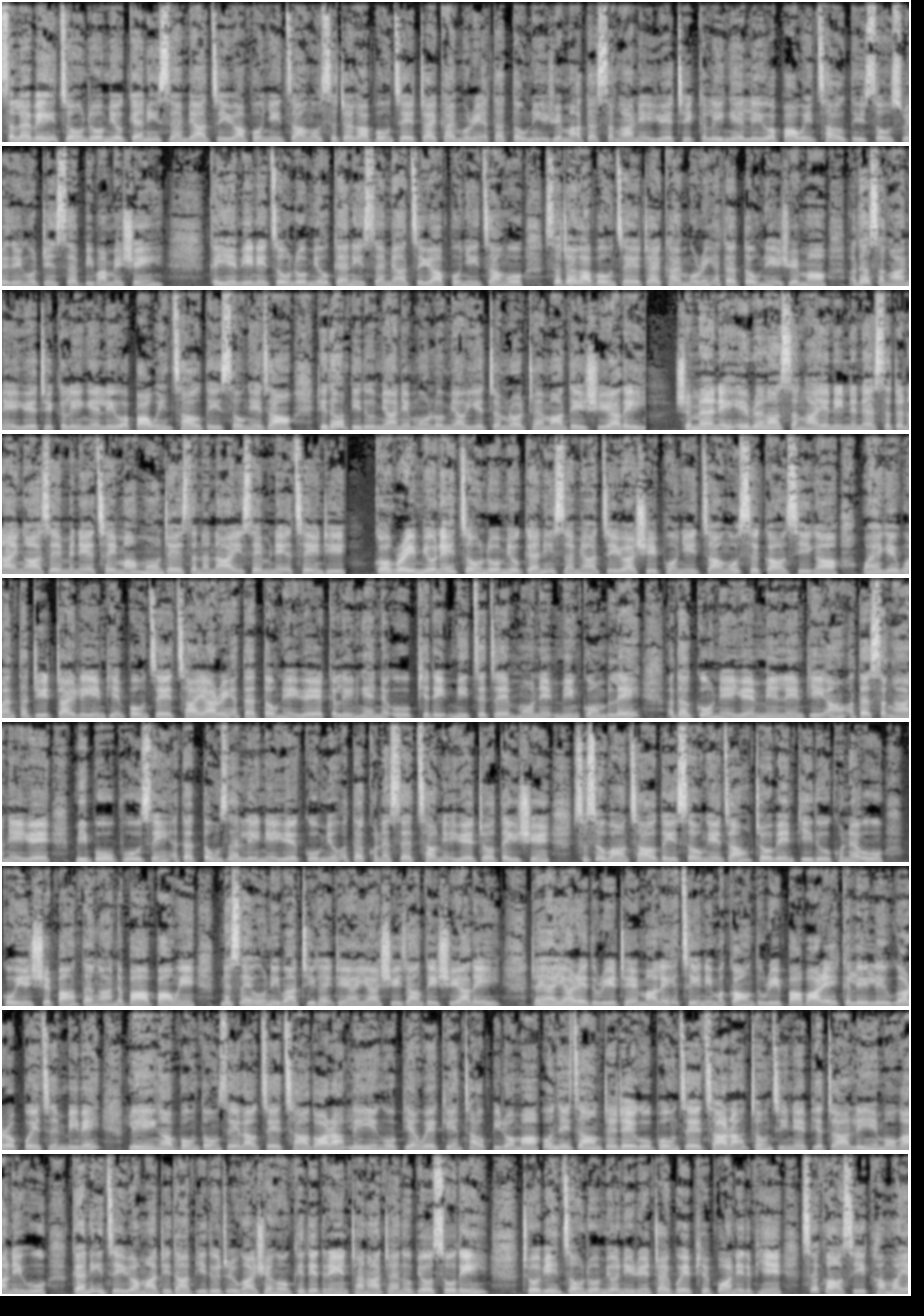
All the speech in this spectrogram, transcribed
ဆလဘိကျုံတို့မြို့ကန်နီစံပြကျေးရွာဘုံကြီးကျောင်းကိုစစ်တပ်ကဘုံကျဲတိုက်ခိုက်မှုတွင်အသက်3နှစ်အရွယ်မှအသက်15နှစ်အရွယ်ထိကလေးငယ်လေးဦးအပါအဝင်6ဦးသေဆုံးဆွဲတဲ့ကိုတင်ဆက်ပေးပါမယ်ရှင်။ကရင်ပြည်နယ်ကျုံတို့မြို့ကန်နီစံပြကျေးရွာဘုံကြီးကျောင်းကိုစစ်တပ်ကဘုံကျဲတိုက်ခိုက်မှုတွင်အသက်3နှစ်အရွယ်မှအသက်15နှစ်အရွယ်ထိကလေးငယ်လေးဦးအပါအဝင်6ဦးသေဆုံးခဲ့ကြောင်းဒေသပြည်သူများနှင့်မွန်လွန်မြောက်ရေးတမတော်ထံမှသိရှိရသည်။ ရှမန်နေဧပြီလ15ရက်နေ့နနက်7:50မိနစ်အချိန်မှာမွန်ဒေး12:10မိနစ်အချိန်ထိ ကော့ဂရိတ်မြို့နယ်ကျုံတို့မြို့ကန်နီစံမြကျေးရွာရှိဖုန်ကြီးကျောင်းကိုစစ်ကောင်စီကဝိုင်းကေဝမ်တက်တီတိုက်လျင်ဖြင့်ပုံကျဲချရာတွင်အသက်3နှစ်အရွယ်ကလေးငယ်2ဦးဖြစ်သည့်မိကျကျဲမော်နှင့်မင်းကွန်ပလေအသက်9နှစ်အရွယ်မင်းလင်းပြေအောင်အသက်15နှစ်အရွယ်မိပိုဖူးစင်အသက်34နှစ်အရွယ်ကိုမျိုးအသက်86နှစ်အရွယ်ဒေါ်သိန်းရှင်စုစုပေါင်း6သိဆုံးငယ်ကြောင်းထိုပင်ပြည်သူ9ဦးကိုရင်8ပါးတန်ခါ2ပါးအပါဝင်20ဦးနေပါထိခိုက်ဒဏ်ရာရရှိကြောင်းသိရှိရသည်ဒဏ်ရာရတဲ့သူတွေထဲမှာလည်းအခြေအနေမကောင်းသူတွေပါပါတယ်ကလေးလေးဦးကတော့ပွဲချင်းပြီးပဲလေရင်ကဘုံ30လောက်ကျဲချသွားတာလေရင်ကိုပြန်ဝဲကင်းထောက်ပြီးတော့မှဘုံကြီးချောင်းတက်တယ်ကိုဘုံကျဲချတာဒုံကြီးနဲ့ပြစ်တာလေရင်မော်ကနေဟုကန်းနီကျေးရွာမှာဒေသပြည်သူတို့ကရန်ကုန်ခေတ်တဲ့တဲ့ဌာနထံသို့ပြောဆိုသည်ထို့ပြင်ကျုံတို့မြို့နေတွင်တိုက်ပွဲဖြစ်ပွားနေသဖြင့်စစ်ကောင်စီခမရ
